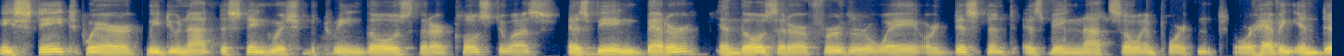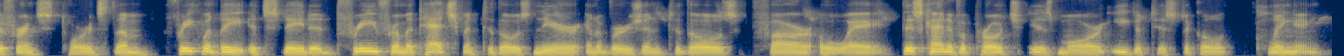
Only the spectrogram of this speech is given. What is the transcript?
a state where we do not distinguish between those that are close to us as being better and those that are further away or distant as being not so important or having indifference towards them. Frequently, it's stated free from attachment to those near and aversion to those far away. This kind of approach is more egotistical clinging.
